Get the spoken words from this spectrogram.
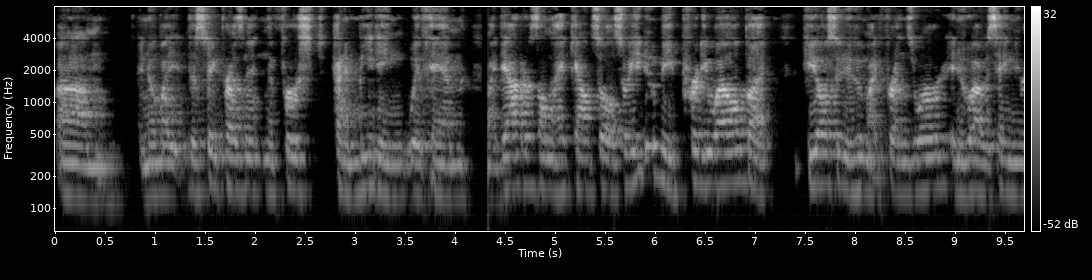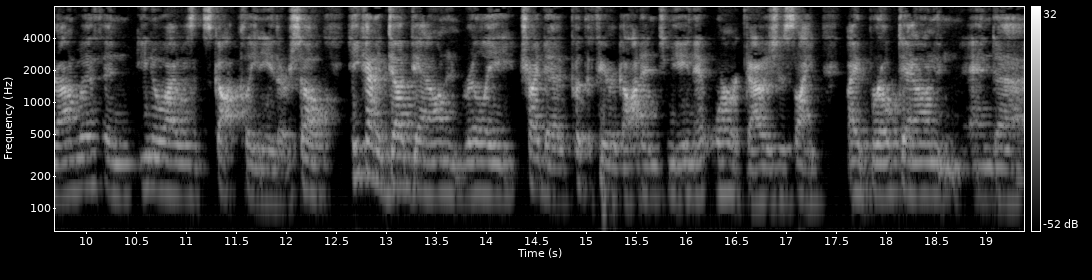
um, I know my the stake president in the first kind of meeting with him. My dad was on the head council, so he knew me pretty well, but he also knew who my friends were and who I was hanging around with, and he knew I wasn't Scott clean either. So he kind of dug down and really tried to put the fear of God into me, and it worked. I was just like I broke down and and uh,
